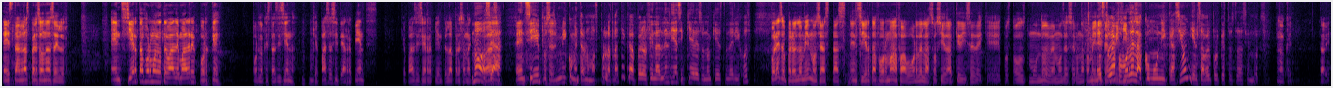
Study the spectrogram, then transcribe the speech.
están las personas el... En cierta forma no te vale madre, ¿por qué? Por lo que estás diciendo. ¿Qué pasa si te arrepientes? ¿Qué pasa si se arrepiente la persona que No, lo o sea, hace? en sí, pues es mi comentario nomás por la plática, pero al final del día si quieres o no quieres tener hijos, pues, Por eso, pero es lo mismo, o sea, estás en cierta forma a favor de la sociedad que dice de que pues todo el mundo debemos de hacer una familia. y estoy a favor de la comunicación y el saber por qué tú estás haciendo eso. Ok, está bien.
